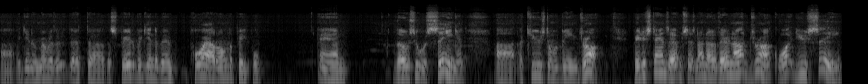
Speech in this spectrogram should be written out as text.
Uh, again, remember that, uh, the Spirit began to pour out on the people, and those who were seeing it uh, accused them of being drunk. Peter stands up and says, No, no, they're not drunk. What you see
